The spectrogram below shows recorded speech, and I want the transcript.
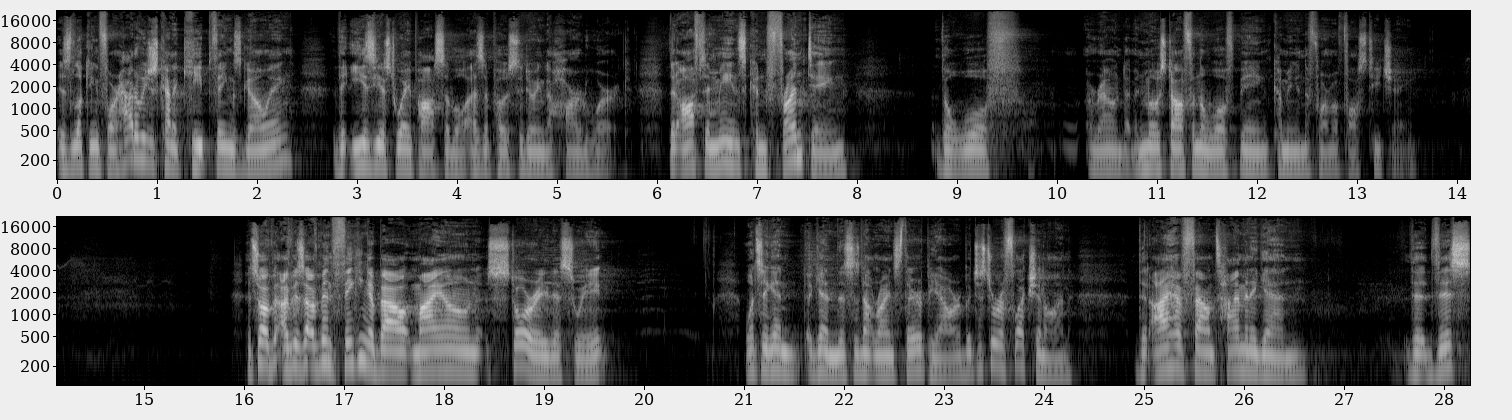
is looking for how do we just kind of keep things going the easiest way possible as opposed to doing the hard work. That often means confronting the wolf around them, and most often the wolf being coming in the form of false teaching. And so I've, I've, I've been thinking about my own story this week. Once again, again, this is not Ryan's therapy hour, but just a reflection on that I have found time and again that this,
